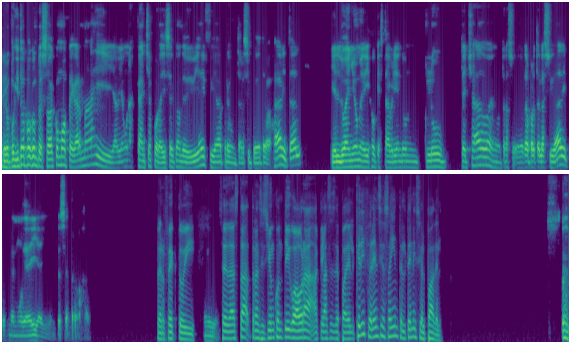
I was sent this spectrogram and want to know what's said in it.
Pero poquito a poco empezó a como a pegar más y había unas canchas por ahí cerca donde vivía y fui a preguntar si podía trabajar y tal. Y el dueño me dijo que está abriendo un club techado en otra, en otra parte de la ciudad y pues me mudé ahí y ahí empecé a trabajar. Perfecto. Y se da esta transición contigo ahora a clases de pádel. ¿Qué diferencias hay entre el tenis y el pádel? Pues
